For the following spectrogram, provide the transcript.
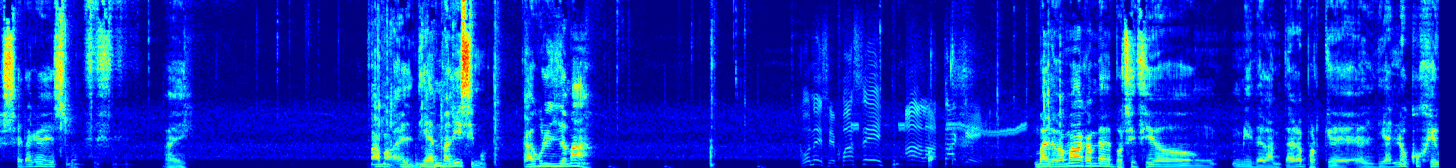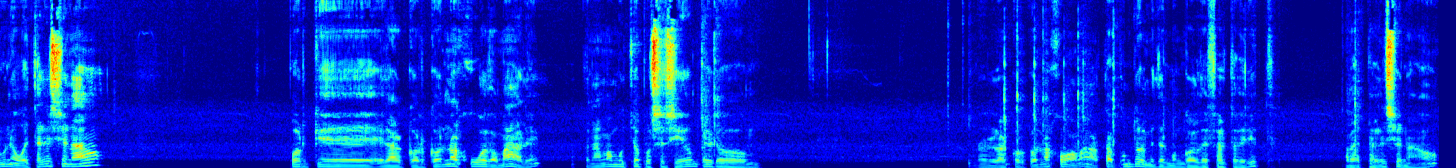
¿Será que es eso? Ahí. Vamos, el 10 es malísimo. Cago en la más. Ese pase al ataque. Vale, vamos a cambiar de posición mi delantero porque el 10 no coge una o está lesionado. Porque el Alcorcón no ha jugado mal, ¿eh? Tenemos mucha posesión, pero... El Alcorcón no ha jugado mal. Está a punto de meterme un gol de falta directa. A ver, está lesionado.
